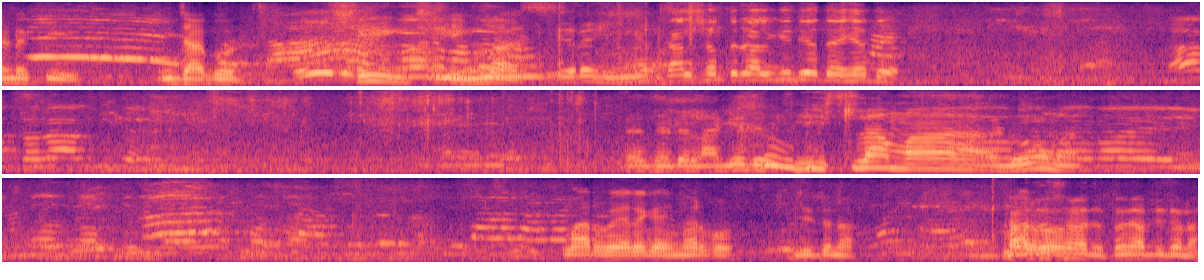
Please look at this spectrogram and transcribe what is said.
এটা কি? জাগর। শিং শিং মাছ। কান সাথে আলগি দিয়ে দেখে দে। এটা লাগিয়ে দেবে পিছলা মা রো মা মারবো এর গাই মারবো। দিত না। কারও শোনা দিত না দিত না।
